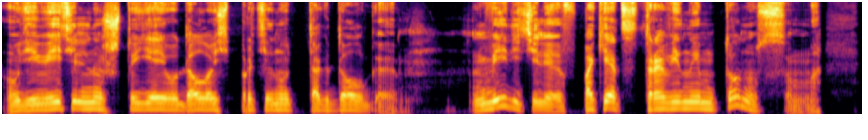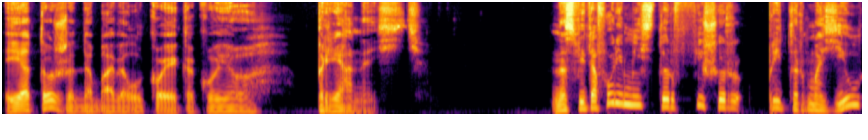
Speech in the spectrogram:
Удивительно, что ей удалось протянуть так долго. Видите ли, в пакет с травяным тонусом я тоже добавил кое-какую пряность. На светофоре мистер Фишер притормозил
